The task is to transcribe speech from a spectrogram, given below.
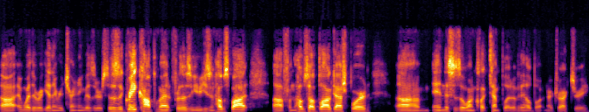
uh, and whether we're getting returning visitors. So this is a great complement for those of you using HubSpot uh, from the HubSpot blog dashboard. Um, and this is a one-click template available in our directory.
